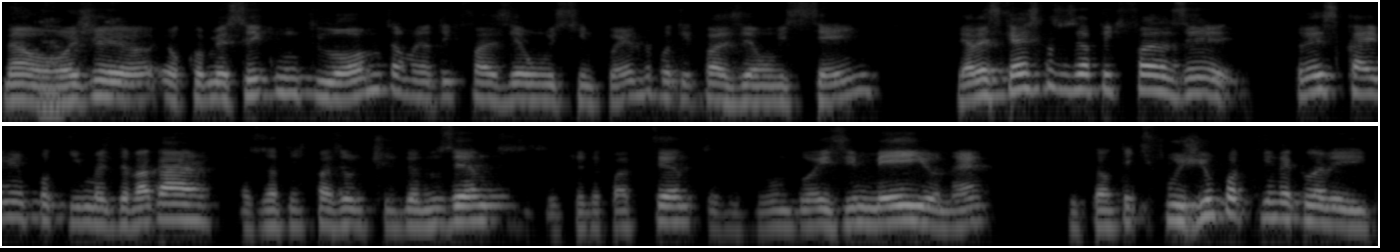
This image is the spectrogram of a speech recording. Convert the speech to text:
Não, é. hoje eu, eu, comecei com um quilômetro, amanhã eu tenho que fazer 1,50, depois eu tenho que fazer 1,100. E ela esquece que você já tem que fazer 3 km um pouquinho mais devagar, você já tem que fazer um tiro de 200, um tiro de 400, um 2,5, né? Então tem que fugir um pouquinho daquilo ali.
